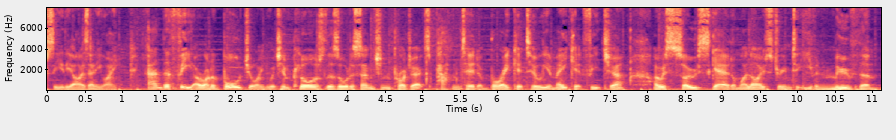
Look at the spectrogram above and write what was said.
see the eyes anyway. And the feet are on a ball joint, which implores the Zord Ascension Project's patented break it till you make it feature. I was so scared on my live stream to even move them,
